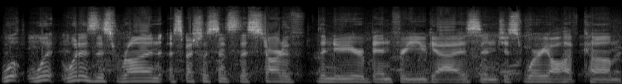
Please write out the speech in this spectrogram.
What what what has this run, especially since the start of the new year, been for you guys, and just where y'all have come?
